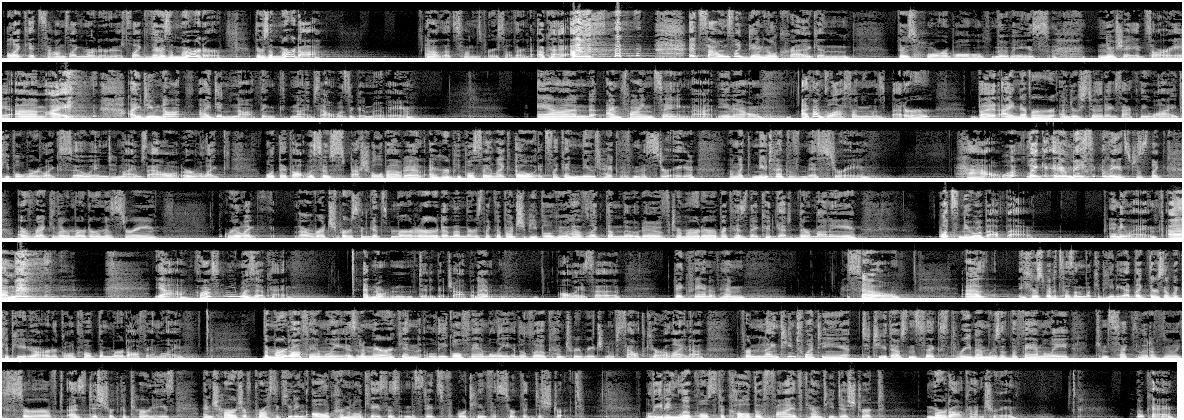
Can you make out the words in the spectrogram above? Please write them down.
Like it sounds like murder. It's like there's a murder. There's a Murdaugh. Oh, that sounds very southern. Okay. it sounds like Daniel Craig and those horrible movies. No shade, sorry. Um, I, I do not, I did not think Knives Out was a good movie. And I'm fine saying that, you know. I thought Glass Onion was better, but I never understood exactly why people were like so into Knives Out or like what they thought was so special about it. I heard people say like, "Oh, it's like a new type of mystery." I'm like, "New type of mystery?" How? Like basically it's just like a regular murder mystery where like a rich person gets murdered and then there's like a bunch of people who have like the motive to murder because they could get their money. What's new about that? Anyway, um, yeah, Glass Onion was okay. Ed Norton did a good job in it. Always a big fan of him. So, uh, here's what it says on Wikipedia. Like, there's a Wikipedia article called The Murdaugh Family. The Murdaugh family is an American legal family in the Low Country region of South Carolina. From 1920 to 2006, three members of the family consecutively served as district attorneys in charge of prosecuting all criminal cases in the state's 14th Circuit District, leading locals to call the five county district Murdaugh Country. Okay.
